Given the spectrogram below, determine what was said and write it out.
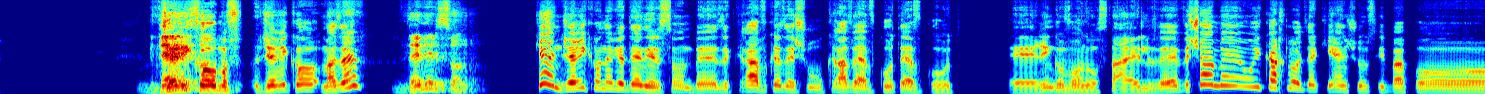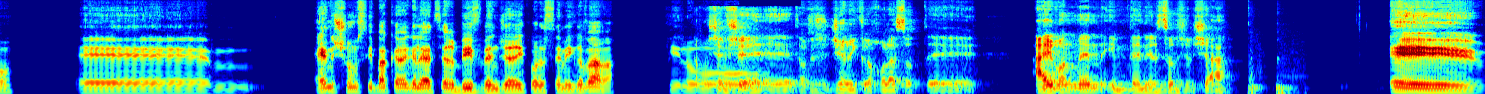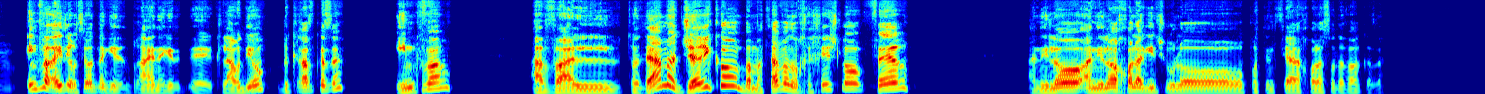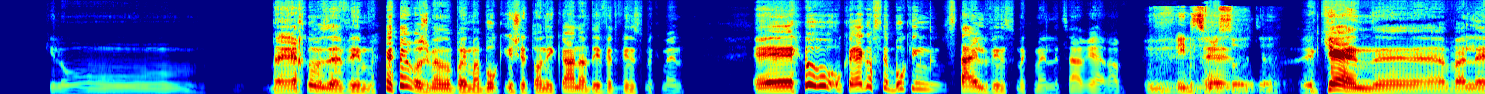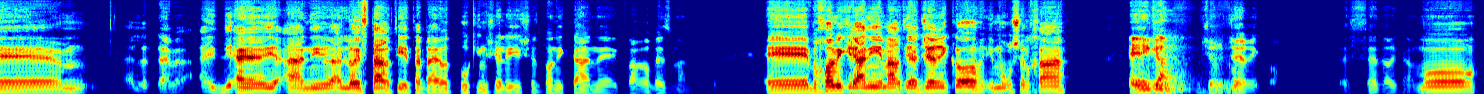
ג'ריקו, ג'ריקו, מה זה? דניאלסון. כן, ג'ריקו נגד דניאלסון, באיזה קרב כזה שהוא קרב היאבקות היאבקות, רינג אוף אונור סטייל, ושם אה, הוא ייקח לו את זה, כי אין שום סיבה פה, אה, אין שום סיבה כרגע לייצר beef בין ג'ריקו לסמי גווארה. כאילו... אתה חושב, ש... אתה חושב שג'ריקו יכול לעשות iron man עם דניאלסון של שעה? אה, אם כבר הייתי רוצה עוד נגיד את בריין נגד אה, קלאודיו בקרב כזה, אם כבר, אבל אתה יודע מה, ג'ריקו במצב הנוכחי שלו, פייר, אני לא, אני לא יכול להגיד שהוא לא פוטנציאל יכול לעשות דבר כזה. כאילו... איך קוראים לזה? וגם רושמים לנו פה עם ה booking של טוני קאן, עדיף את וינס מקמן. אה, הוא, כרגע עושה booking סטייל וינס מקמן לצערי הרב. וינס אה, רוסו יותר. כן, אה, אבל אני לא הסתרתי את הבעיות booking שלי של טוני קאן כבר הרבה זמן. בכל מקרה, אני הימרתי על ג'ריקו, הימור שלך, גם. ג'ריקו. בסדר גמור.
